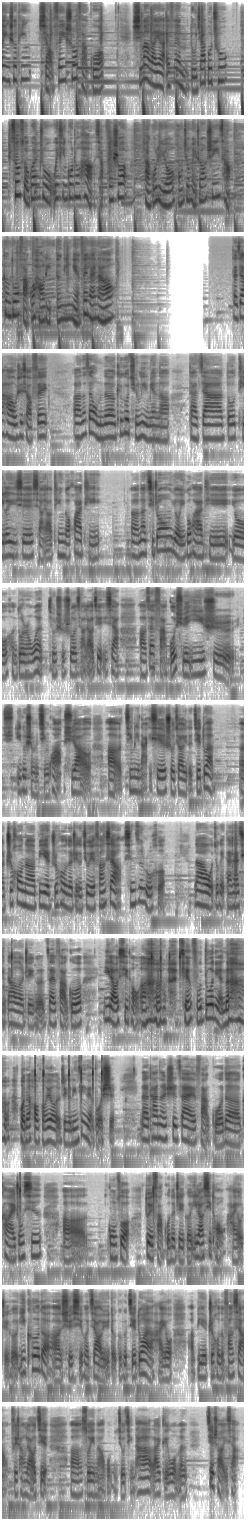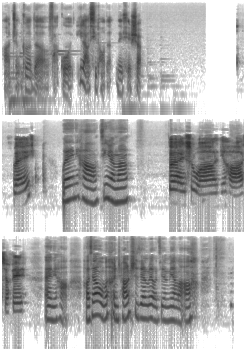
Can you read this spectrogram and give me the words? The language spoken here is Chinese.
欢迎收听小飞说法国，喜马拉雅 FM 独家播出。搜索关注微信公众号“小飞说法国旅游、红酒、美妆、薰衣草”，更多法国好礼等你免费来拿哦！大家好，我是小飞。啊，那在我们的 QQ 群里面呢，大家都提了一些想要听的话题。呃，那其中有一个话题有很多人问，就是说想了解一下，啊，在法国学医是一个什么情况？需要呃经历哪一些受教育的阶段？呃，之后呢，毕业之后的这个就业方向、薪资如何？那我就给大家请到了这个在法国医疗系统啊 潜伏多年的我的好朋友这个林静远博士。那他呢是在法国的抗癌中心，呃。工作对法国的这个医疗系统，还有这个医科的啊学习和教育的各个阶段，还有啊毕业之后的方向非常了解，啊，所以呢，我们就请他来给我们介绍一下啊整个的法国医疗系统的那些事儿。喂，喂，你好，金源吗？对，是我。你好啊，小飞。哎，你好，好像我们很长时间没有见面了啊。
